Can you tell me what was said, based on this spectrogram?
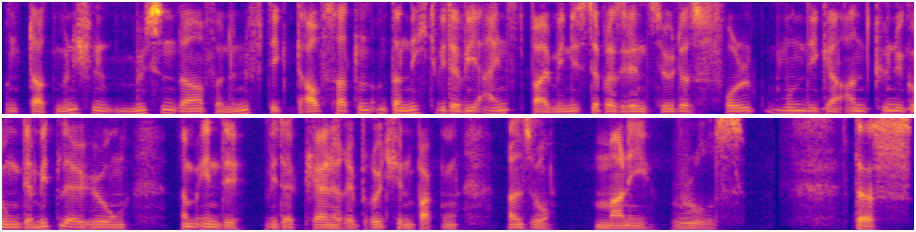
und Stadt München müssen da vernünftig draufsatteln und dann nicht wieder wie einst bei Ministerpräsident Söders vollmundiger Ankündigung der Mittelerhöhung am Ende wieder kleinere Brötchen backen. Also Money Rules. Das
